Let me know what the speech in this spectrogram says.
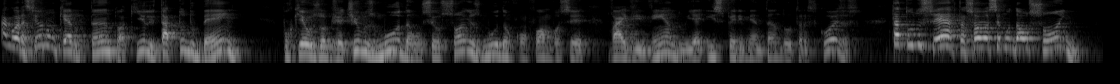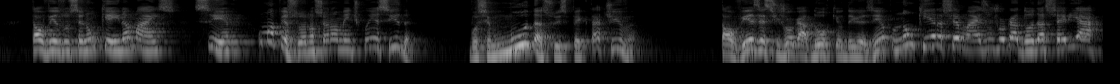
Agora, se eu não quero tanto aquilo e está tudo bem, porque os objetivos mudam, os seus sonhos mudam conforme você vai vivendo e experimentando outras coisas, tá tudo certo, é só você mudar o sonho. Talvez você não queira mais ser uma pessoa nacionalmente conhecida. Você muda a sua expectativa. Talvez esse jogador que eu dei o exemplo não queira ser mais um jogador da Série A.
